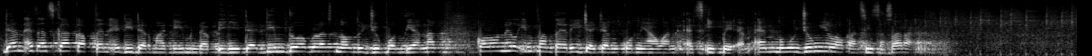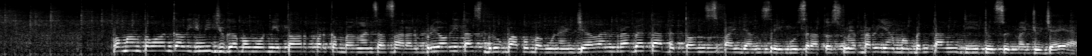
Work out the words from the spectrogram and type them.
dan SSK Kapten Edi Darmadi mendampingi Dadim 1207 Pontianak, Kolonel Infanteri Jajang Kurniawan SIPMM mengunjungi lokasi sasaran. Pemantauan kali ini juga memonitor perkembangan sasaran prioritas berupa pembangunan jalan rabata beton sepanjang 1100 meter yang membentang di Dusun Maju Jaya.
